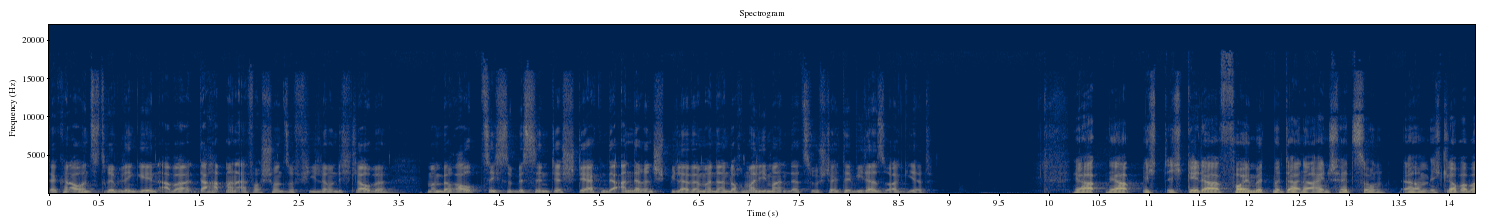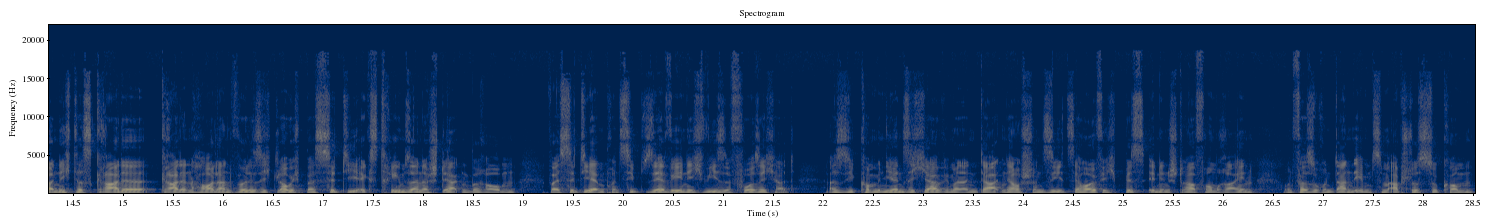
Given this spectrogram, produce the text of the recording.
der kann auch ins Dribbling gehen, aber da hat man einfach schon so viele und ich glaube, man beraubt sich so ein bisschen der Stärken der anderen Spieler, wenn man dann nochmal jemanden dazu stellt, der wieder so agiert. Ja, ja, ich, ich gehe da voll mit mit deiner Einschätzung. Ähm, ich glaube aber nicht, dass gerade gerade in Holland würde sich, glaube ich, bei City extrem seiner Stärken berauben, weil City ja im Prinzip sehr wenig Wiese vor sich hat. Also sie kombinieren sich ja, wie man an den Daten ja auch schon sieht, sehr häufig bis in den Strafraum rein und versuchen dann eben zum Abschluss zu kommen.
